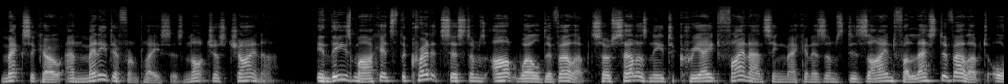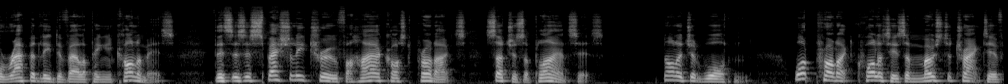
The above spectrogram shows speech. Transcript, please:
Mexico, and many different places, not just China. In these markets, the credit systems aren't well developed, so sellers need to create financing mechanisms designed for less developed or rapidly developing economies. This is especially true for higher cost products such as appliances. Knowledge at Wharton. What product qualities are most attractive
